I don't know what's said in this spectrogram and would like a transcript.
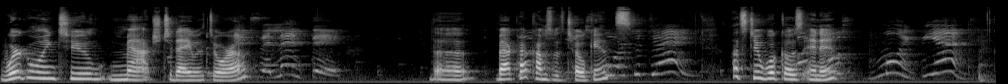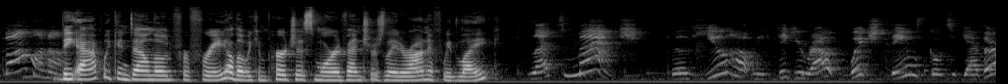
We're going to match today with Dora. Excelente. The backpack comes with tokens. Let's do what goes in it. Vamos. Muy bien. Vámonos. The app we can download for free, although we can purchase more adventures later on if we'd like. Let's match. Will you help me figure out which things go together?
